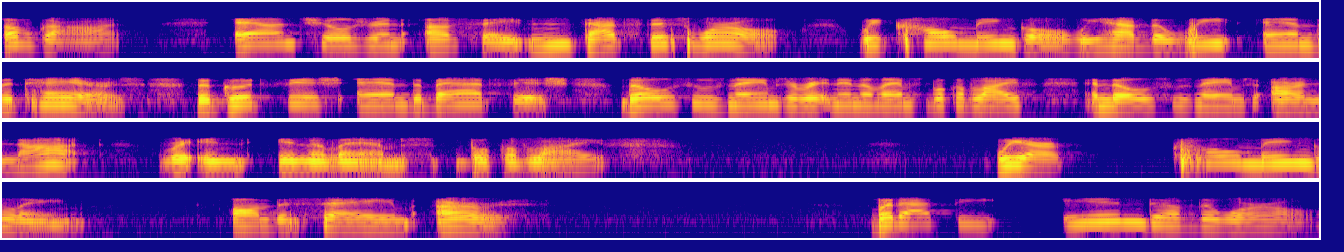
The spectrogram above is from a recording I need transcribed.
of God, and children of Satan. That's this world. We commingle. We have the wheat and the tares, the good fish and the bad fish, those whose names are written in the Lamb's Book of Life and those whose names are not written in the Lamb's Book of Life. We are commingling on the same earth. But at the end of the world,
